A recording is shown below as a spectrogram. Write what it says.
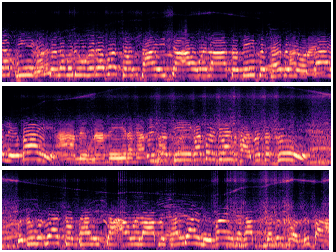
นึ่งนาทีครับเดี๋ยวเรามาดูกันนะว่าชมไทยจะเอาเวลาตัวนี้ไปใช้ประโยชน์ได้หรือไม่อ่าหนึ่งนาทีนะครับหนึ่งนาทีครับเมื่อแข่งผ่านเมื่อสักครู่มาดูกันว่าชมไทยจะเอาเวลาไปใช้ได้หรือไม่นะครับ จะได้ผลหรือเปล่า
